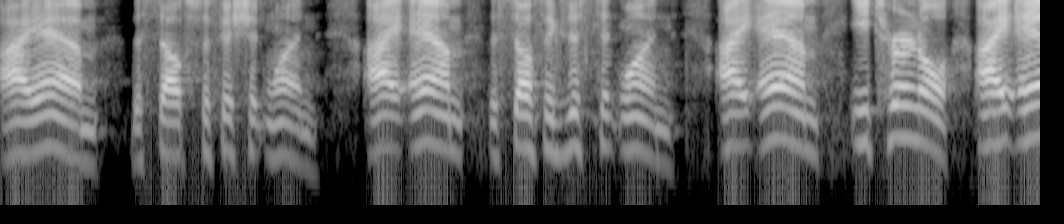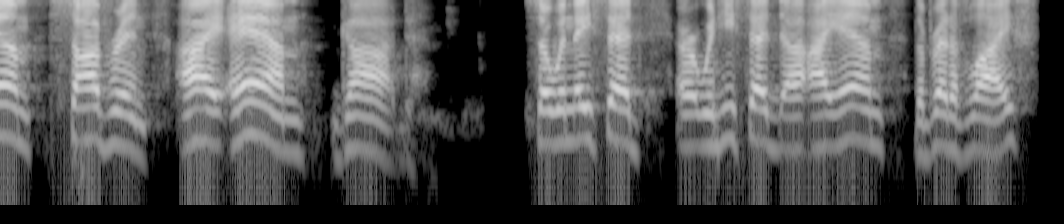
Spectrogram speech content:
I am the self sufficient one. I am the self existent one. I am eternal. I am sovereign. I am God. So when they said, or when he said, uh, I am the bread of life,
